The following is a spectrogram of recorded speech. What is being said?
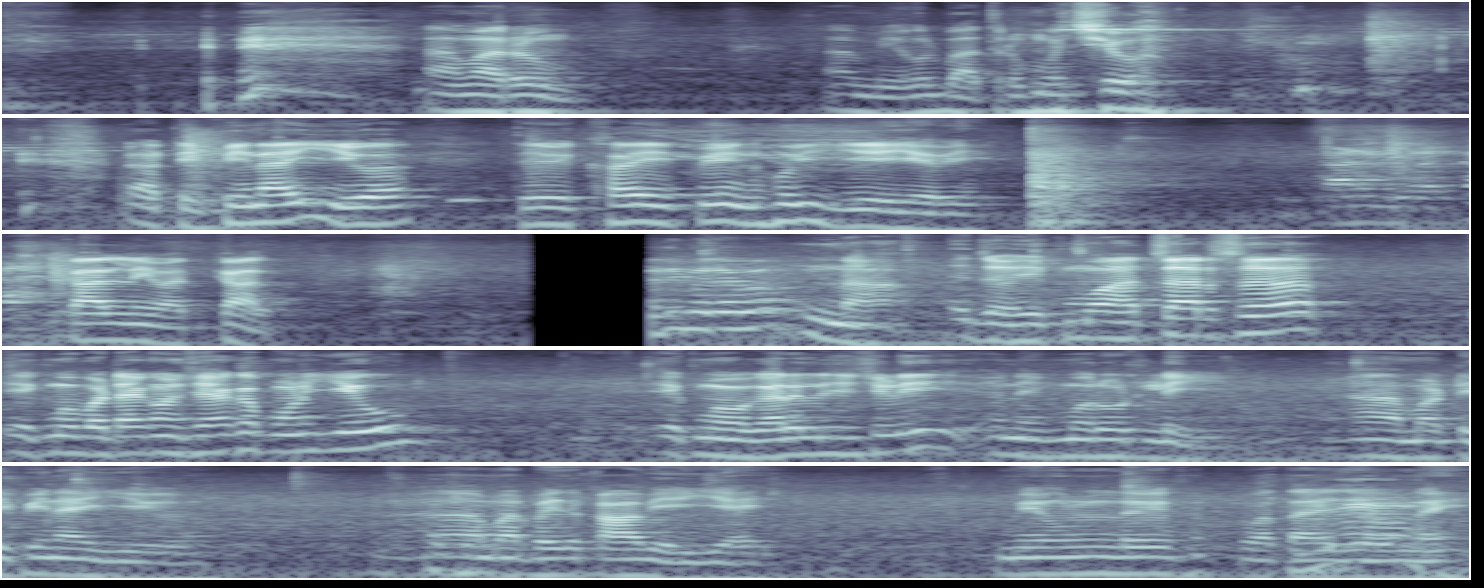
આમાં રૂમ આ મેહુલ બાથરૂમમાં છો આ ટિફિન આવી ગયો તે ખાઈ પીને હોઈ જઈએ હવે કાલની વાત કાલ બરાબર? ના જો એકમાં આચાર છે એકમાં બટાકાનું શાક પોણી જેવું એકમાં વઘારેલી ખીચડી અને એકમાં રોટલી. હા અમારે ટિફિન આવી ગયું. હા અમારા ભાઈ તો ખાવા બેસી જાય. મેહુલ બતાવી જેવું નહીં.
